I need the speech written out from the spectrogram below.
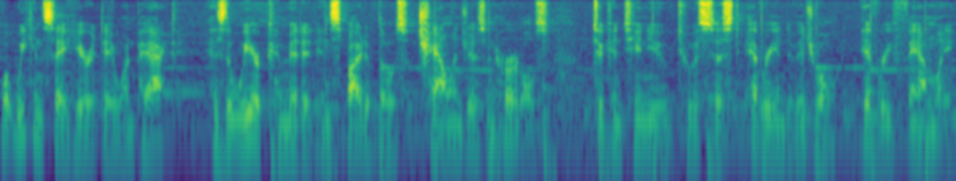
What we can say here at Day One Pact is that we are committed, in spite of those challenges and hurdles, to continue to assist every individual, every family,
